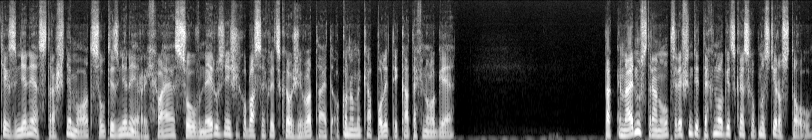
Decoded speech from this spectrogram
těch změn je strašně moc, jsou ty změny rychlé, jsou v nejrůznějších oblastech lidského života, je to ekonomika, politika, technologie, tak na jednu stranu především ty technologické schopnosti rostou,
